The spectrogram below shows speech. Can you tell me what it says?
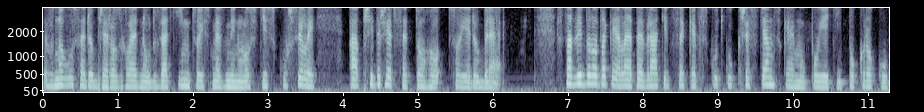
znovu se dobře rozhlédnout za tím, co jsme v minulosti zkusili a přidržet se toho, co je dobré. Snad by bylo také lépe vrátit se ke vskutku křesťanskému pojetí pokroku,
